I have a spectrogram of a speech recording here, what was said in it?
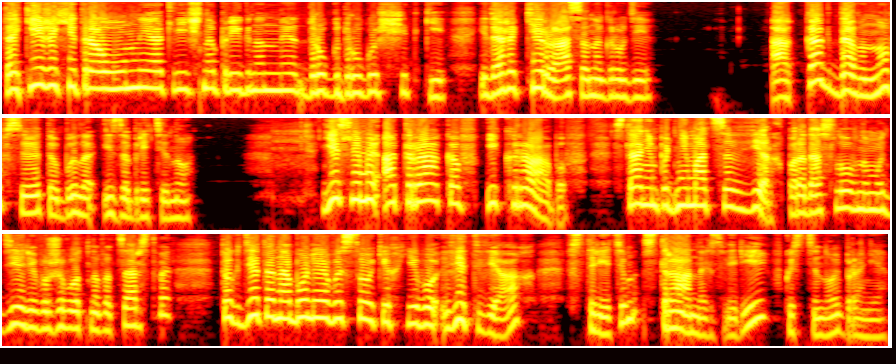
Такие же хитроумные, отлично пригнанные друг к другу щитки и даже кираса на груди. А как давно все это было изобретено? Если мы от раков и крабов станем подниматься вверх по родословному дереву животного царства, то где-то на более высоких его ветвях встретим странных зверей в костяной броне.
